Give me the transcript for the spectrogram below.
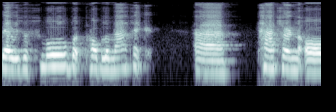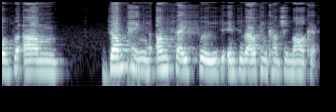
there is a small but problematic uh, pattern of um, dumping unsafe food in developing country markets.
